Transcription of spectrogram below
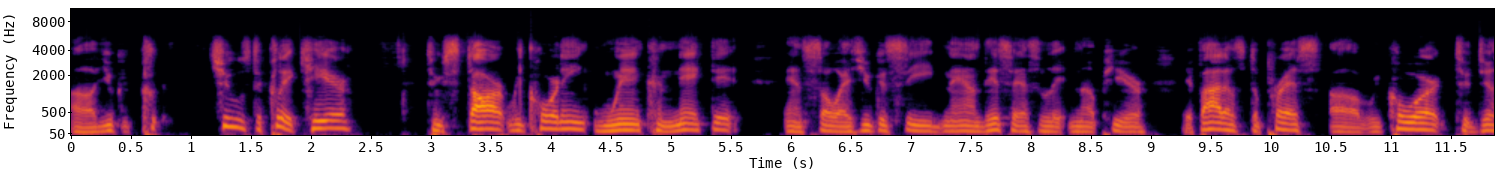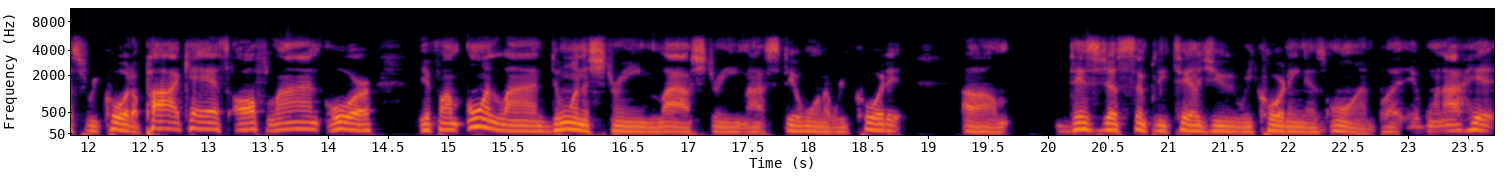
Uh, you could choose to click here to start recording when connected. And so as you can see now, this has lit up here. If I was to press uh, record to just record a podcast offline, or if I'm online doing a stream, live stream, I still want to record it. Um, this just simply tells you recording is on. But if, when I hit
